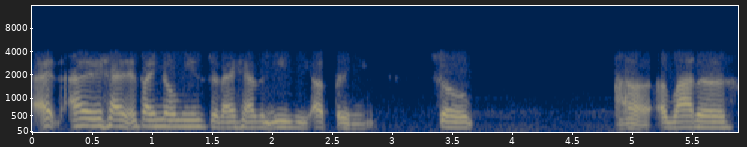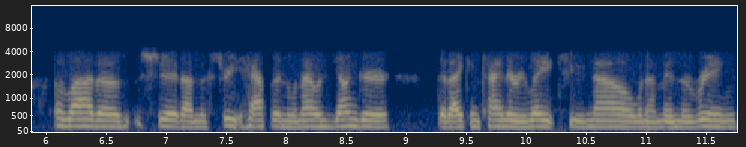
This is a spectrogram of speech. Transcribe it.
I I had by no means that I have an easy upbringing. So uh, a lot of a lot of shit on the street happened when I was younger that I can kind of relate to now when I'm in the ring.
